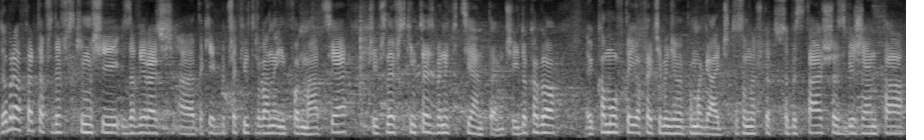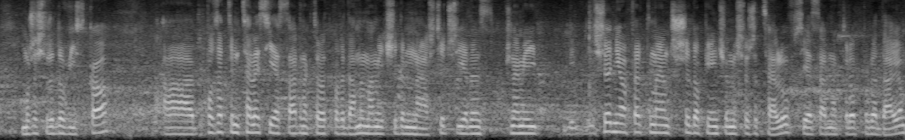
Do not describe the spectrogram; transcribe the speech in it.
Dobra oferta przede wszystkim musi zawierać e, takie jakby przefiltrowane informacje, czyli przede wszystkim kto jest beneficjentem, czyli do kogo, e, komu w tej ofercie będziemy pomagali. Czy to są na przykład osoby starsze, zwierzęta, może środowisko. A poza tym cele CSR, na które odpowiadamy, mamy ich 17, czyli jeden z przynajmniej średnie oferty mają 3 do 5 myślę, że celów CSR, na które odpowiadają.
